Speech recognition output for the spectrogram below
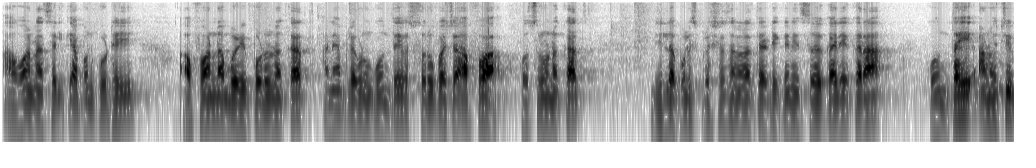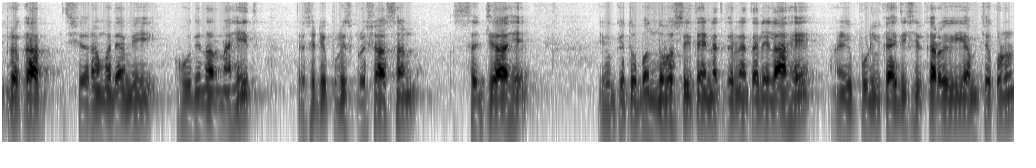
आव्हान असेल की आपण कुठेही अफवांना बळी पडू नकात आणि आपल्याकडून कोणत्याही स्वरूपाच्या अफवा पसरू नकात. जिल्हा पोलीस प्रशासनाला त्या ठिकाणी सहकार्य करा. कोणताही अनुचित प्रकार शहरामध्ये आम्ही होऊ देणार नाहीत. त्यासाठी पोलीस प्रशासन सज्ज आहे. योग्य तो बंदोबस्तही तैनात करण्यात आलेला आहे आणि पुढील कायदेशीर कारवाई आमच्याकडून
